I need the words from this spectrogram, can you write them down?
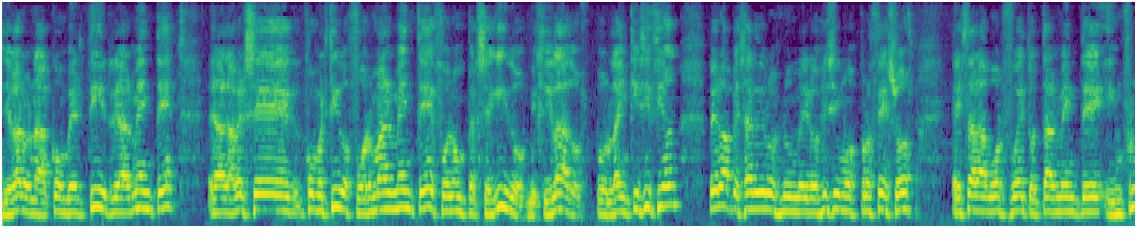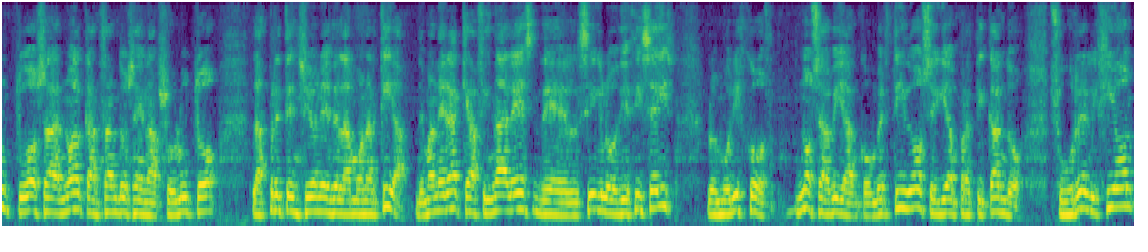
llegaron a convertir realmente, al haberse convertido formalmente fueron perseguidos, vigilados por la Inquisición, pero a pesar de los numerosísimos procesos, esta labor fue totalmente infructuosa, no alcanzándose en absoluto las pretensiones de la monarquía, de manera que a finales del siglo XVI los moriscos no se habían convertido, seguían practicando su religión,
